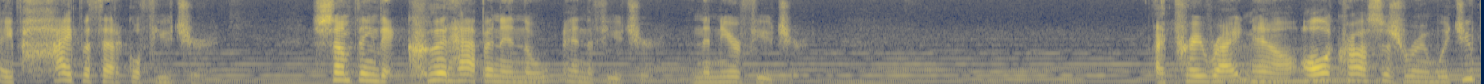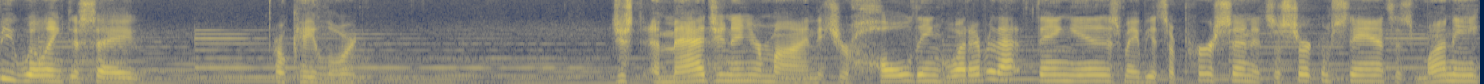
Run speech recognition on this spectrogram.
a hypothetical future something that could happen in the, in the future, in the near future. I pray right now, all across this room, would you be willing to say, okay, Lord, just imagine in your mind that you're holding whatever that thing is. Maybe it's a person, it's a circumstance, it's money,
